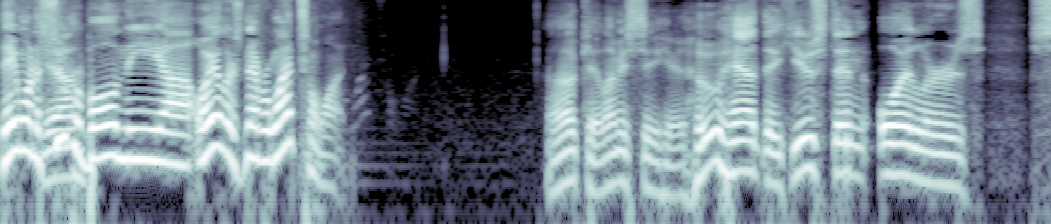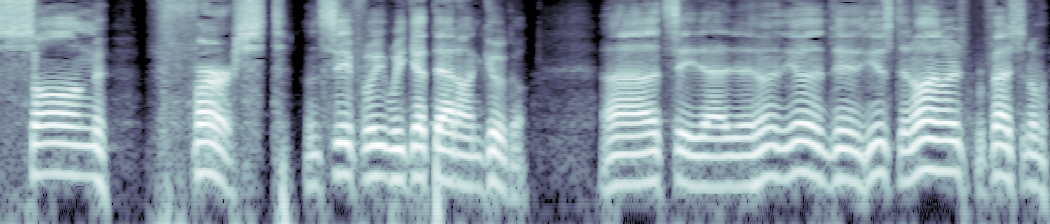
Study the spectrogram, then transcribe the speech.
they won a Yeah. Super Bowl and the uh, Oilers never went to one. Okay, let me see here. Who had the Houston Oilers song first? Let's see if we, we get that on Google. Uh, let's see. Uh, Houston Oilers professional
